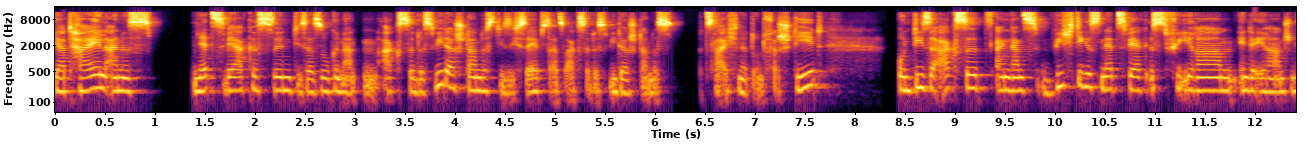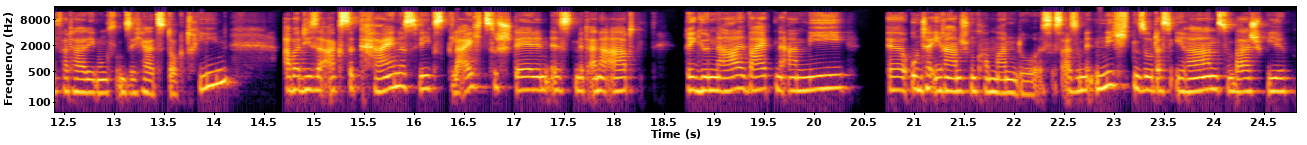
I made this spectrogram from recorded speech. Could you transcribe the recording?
ja Teil eines Netzwerkes sind, dieser sogenannten Achse des Widerstandes, die sich selbst als Achse des Widerstandes bezeichnet und versteht. Und diese Achse, ein ganz wichtiges Netzwerk, ist für Iran in der iranischen Verteidigungs- und Sicherheitsdoktrin. Aber diese Achse keineswegs gleichzustellen ist mit einer Art regionalweiten Armee äh, unter iranischem Kommando. Es ist also mitnichten so, dass Iran zum Beispiel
